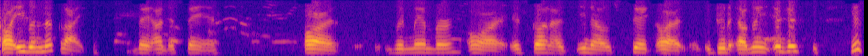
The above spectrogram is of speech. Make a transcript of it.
or even look like they understand or remember or it's gonna you know stick or do the, I mean it just just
